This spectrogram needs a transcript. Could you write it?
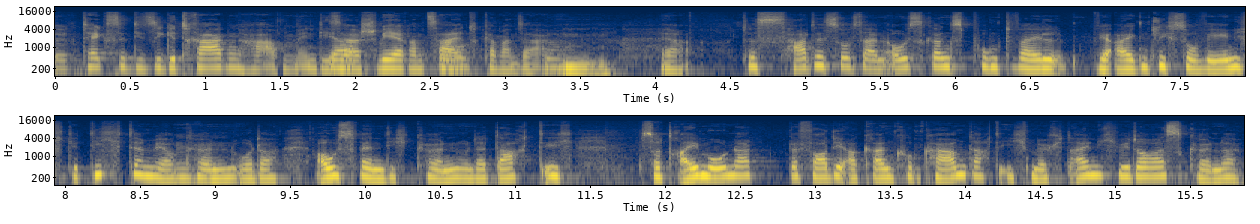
äh, Texte, die Sie getragen haben in dieser ja. schweren Zeit, kann man sagen. Mhm. Ja. Das hatte so seinen Ausgangspunkt, weil wir eigentlich so wenig Gedichte mehr mhm. können oder auswendig können. Und da dachte ich, so drei Monate bevor die Erkrankung kam, dachte ich, ich möchte eigentlich wieder was können.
